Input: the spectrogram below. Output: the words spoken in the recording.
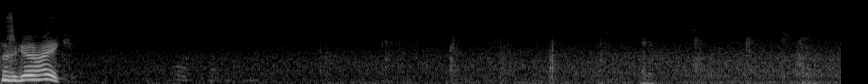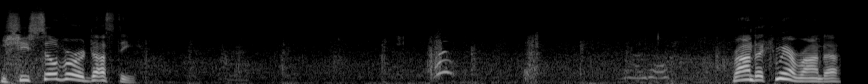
It was a good hike. Is she silver or dusty? Rhonda, come here, Rhonda.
